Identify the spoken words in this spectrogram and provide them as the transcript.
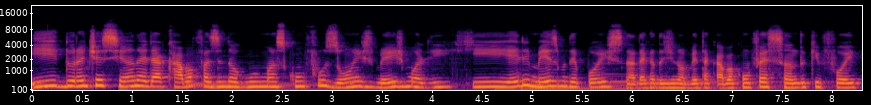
e durante esse ano ele acaba fazendo algumas confusões mesmo ali que ele mesmo depois, na década de 90, acaba confessando que foi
